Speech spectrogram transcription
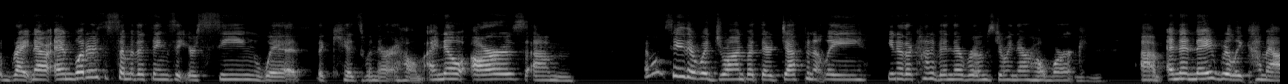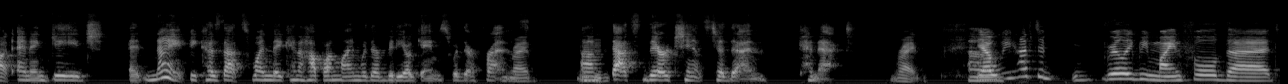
right now? And what are some of the things that you're seeing with the kids when they're at home? I know ours um, I won't say they're withdrawn, but they're definitely, you know, they're kind of in their rooms doing their homework. Mm-hmm. Um, and then they really come out and engage at night because that's when they can hop online with their video games with their friends. Right. Um, mm-hmm. That's their chance to then connect. Right. Um, yeah, we have to really be mindful that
